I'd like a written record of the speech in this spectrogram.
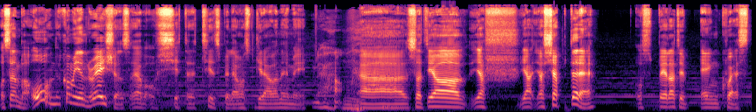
och sen bara åh, nu kommer Generations! Och jag bara åh shit, det är ett till spel jag måste gräva ner mig i. Ja. Eh, så att jag, jag, jag, jag köpte det och spelade typ en quest.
